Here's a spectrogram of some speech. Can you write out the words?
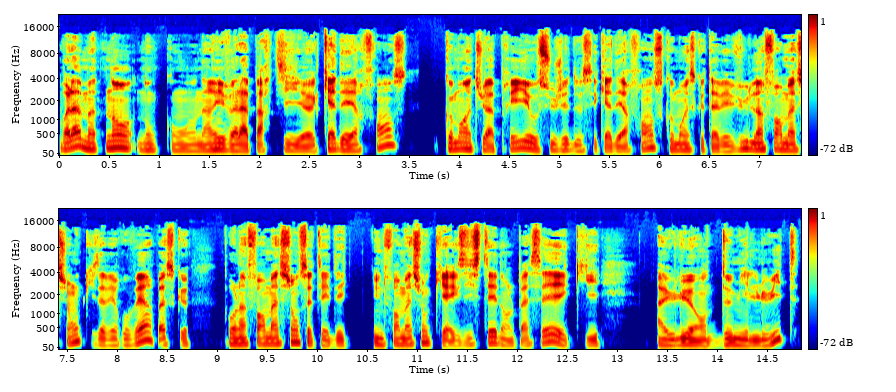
Voilà, maintenant, donc on arrive à la partie euh, KDR France. Comment as-tu appris au sujet de ces KDR France? Comment est-ce que tu avais vu l'information qu'ils avaient rouvert? Parce que pour l'information, c'était une formation qui a existé dans le passé et qui a eu lieu en 2008,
